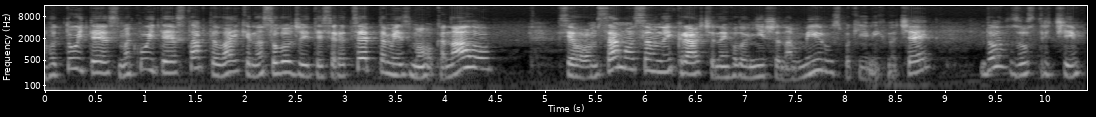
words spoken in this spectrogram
Готуйте, смакуйте, ставте лайки, насолоджуйтесь рецептами з мого каналу. Всього вам самого самого найкраще, найголовніше нам миру, спокійних ночей. До зустрічі!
